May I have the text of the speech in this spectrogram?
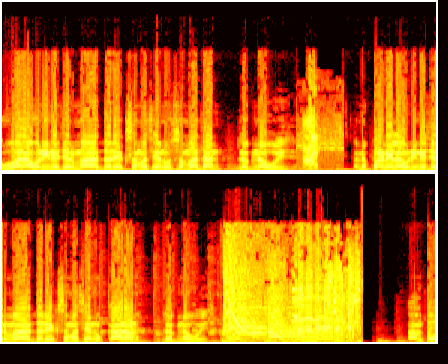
કુવારાઓની નજરમાં દરેક સમસ્યાનું સમાધાન લગ્ન હોય છે. અને પરણેલાઓની નજરમાં દરેક સમસ્યાનું કારણ લગ્ન હોય છે. આમ તો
